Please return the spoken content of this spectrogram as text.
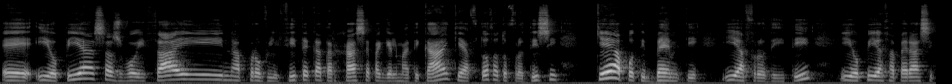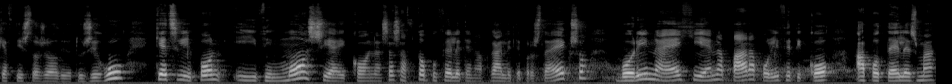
ε, η οποία σας βοηθάει να προβληθείτε καταρχάς επαγγελματικά και αυτό θα το φροντίσει και από την Πέμπτη η Αφροδίτη, η οποία θα περάσει και αυτή στο ζώδιο του ζυγού και έτσι λοιπόν η δημόσια εικόνα σας, αυτό που θέλετε να βγάλετε προς τα έξω, μπορεί να έχει ένα πάρα πολύ θετικό αποτέλεσμα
